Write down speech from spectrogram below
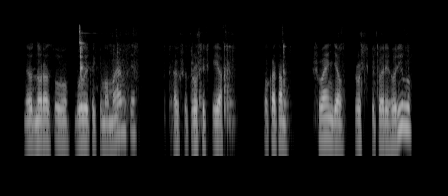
Неодноразово були такі моменти. Так що трошечки я, поки там швендяв, трошечки перегоріло.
